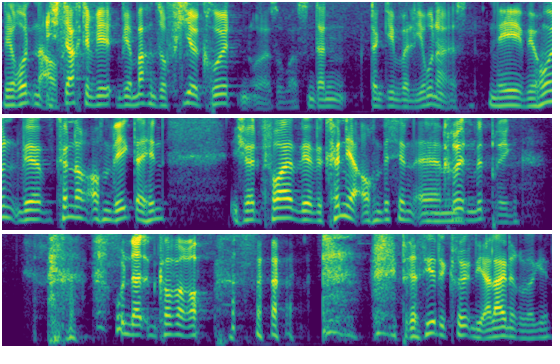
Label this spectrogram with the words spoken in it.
Wir runden auf. Ich dachte, wir, wir machen so vier Kröten oder sowas und dann, dann gehen wir Leona essen. Nee, wir holen, wir können doch auf dem Weg dahin. Ich werde vorher, wir, wir können ja auch ein bisschen. Ähm, Kröten mitbringen. 100 im Kofferraum. dressierte Kröten, die alleine rübergehen.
